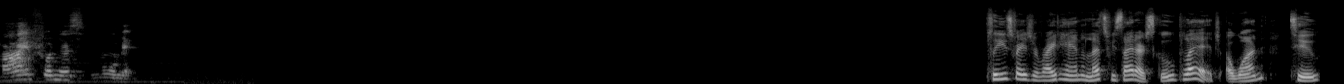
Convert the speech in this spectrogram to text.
Mindfulness Moment. Please raise your right hand and let's recite our school pledge. A one, two,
